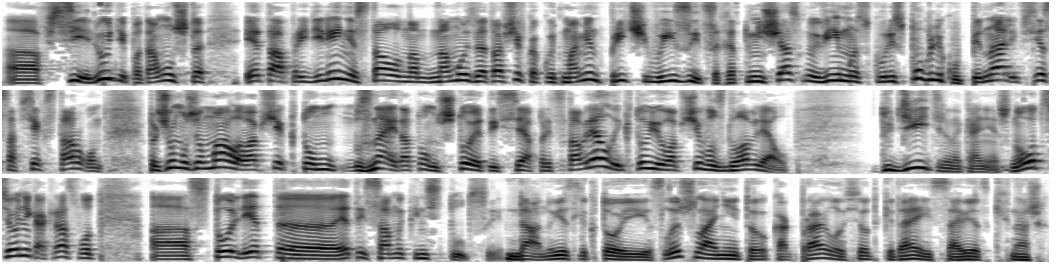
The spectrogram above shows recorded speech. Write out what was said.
э, все люди, потому что это определение стало, на, на мой взгляд, вообще в какой-то момент притчей во языцах. Эту несчастную Веймарскую республику пинали все со всех сторон. Причем уже мало вообще кто знает о том, что это из себя представляло и кто ее вообще возглавлял. Удивительно, конечно. Но вот сегодня как раз вот а, сто лет э, этой самой Конституции. Да, но если кто и слышал о ней, то, как правило, все-таки да, из советских наших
